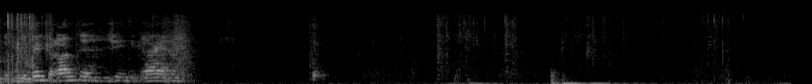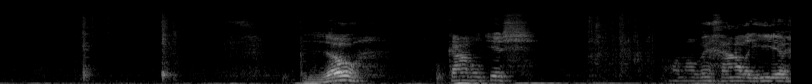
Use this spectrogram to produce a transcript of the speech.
Moet een beetje ruimte zien te krijgen. Zo, kabeltjes. Allemaal weghalen hier.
